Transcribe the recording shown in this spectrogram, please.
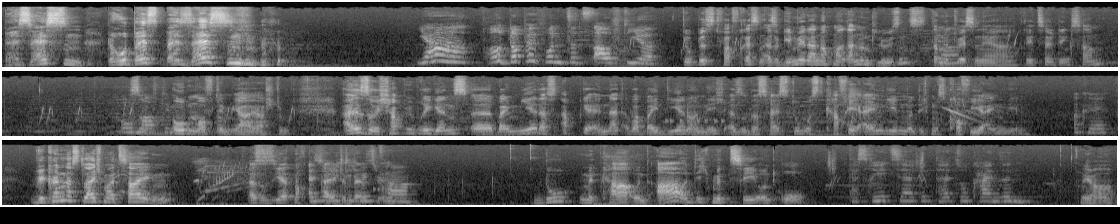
Besessen! Du bist besessen! Ja, Frau Doppelfund sitzt auf dir. Du bist verfressen. Also gehen wir da nochmal ran und lösen es, damit Ja. wir es in der Rätseldings haben. Oben So, auf dem. oben auf dem, ja, ja, stimmt. Also, ich habe übrigens äh, bei mir das abgeändert, aber bei dir noch nicht. Also, das heißt, du musst Kaffee eingeben und ich muss Coffee eingeben. Okay. Wir können das gleich mal zeigen. Also, sie hat noch die Also alte richtig mit Version. K. Du mit K und A und ich mit C und O. Das Rätsel ergibt halt so keinen Sinn. Ja.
